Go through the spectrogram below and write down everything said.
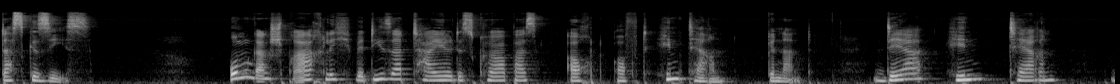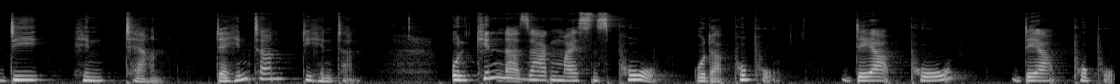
das Gesäß. Umgangssprachlich wird dieser Teil des Körpers auch oft Hintern genannt. Der Hintern, die Hintern. Der Hintern, die Hintern. Und Kinder sagen meistens Po oder Popo. Der Po, der Popo.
